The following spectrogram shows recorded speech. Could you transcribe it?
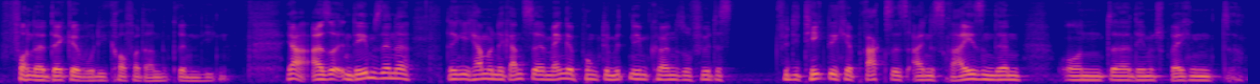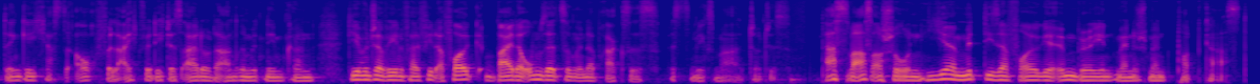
von der Decke, wo die Koffer dann drin liegen. Ja, also in dem Sinne denke ich, haben wir eine ganze Menge Punkte mitnehmen können, so für das für die tägliche Praxis eines Reisenden und äh, dementsprechend denke ich, hast du auch vielleicht für dich das eine oder andere mitnehmen können. Dir wünsche ich auf jeden Fall viel Erfolg bei der Umsetzung in der Praxis. Bis zum nächsten Mal. Ciao, tschüss. Das war's auch schon hier mit dieser Folge im Brilliant Management Podcast.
